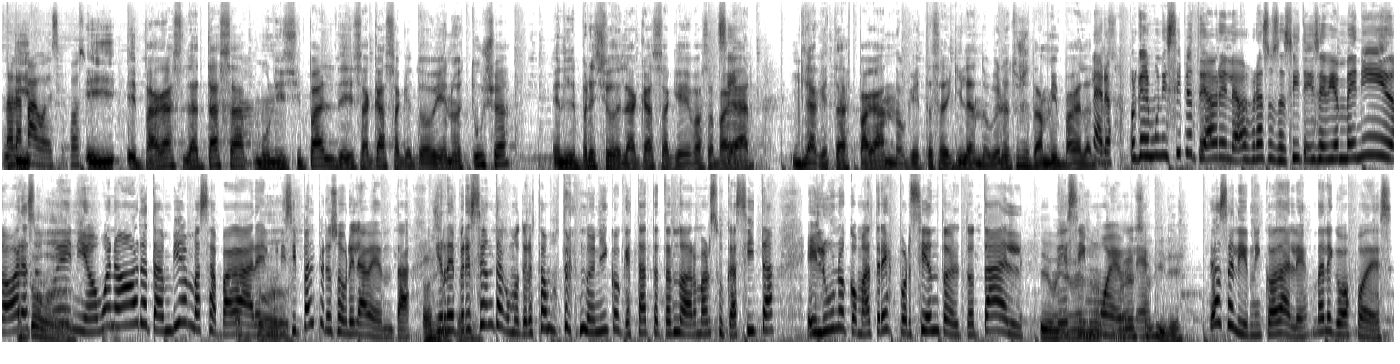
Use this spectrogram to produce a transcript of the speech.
No la Y- pago, decís vos. Y eh, pagás la tasa Ah. municipal de esa casa que todavía no es tuya en el precio de la casa que vas a pagar. Y la que estás pagando, que estás alquilando, que no es tuya, también pagas la Claro, tasa. porque el municipio te abre los brazos así, te dice bienvenido, ahora sos dueño. Bueno, ahora también vas a pagar A el municipal, pero sobre la venta. Y me representa, como te lo está mostrando Nico, que está tratando de armar su casita, el 1,3% del total Sí, me- de me- ese me- me inmueble. voy a salir, ¿eh? Te va a salir, Nico, dale, dale que vos podés.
